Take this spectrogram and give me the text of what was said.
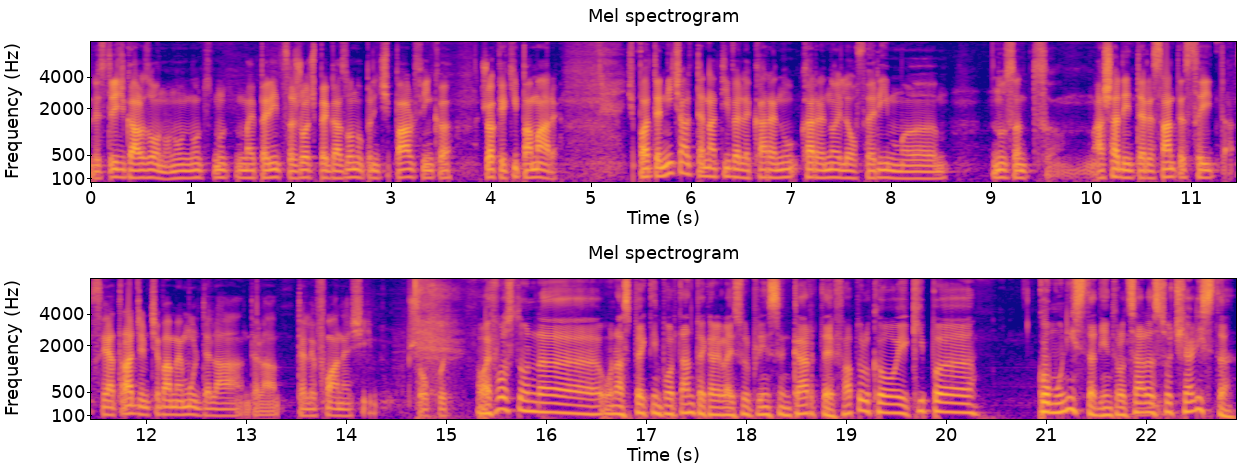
le strici gazonul, nu, nu, nu mai permiți să joci pe gazonul principal fiindcă joacă echipa mare. Și poate nici alternativele care, nu, care noi le oferim uh, nu sunt așa de interesante să-i, să-i atragem ceva mai mult de la, de la telefoane și șocuri. A mai fost un, uh, un aspect important pe care l-ai surprins în carte, faptul că o echipă comunistă dintr-o țară socialistă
